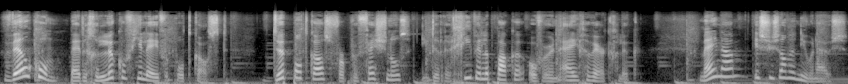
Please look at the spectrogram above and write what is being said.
Welkom bij de Geluk of Je Leven podcast. De podcast voor professionals die de regie willen pakken over hun eigen werkgeluk. Mijn naam is Suzanne Nieuwenhuis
